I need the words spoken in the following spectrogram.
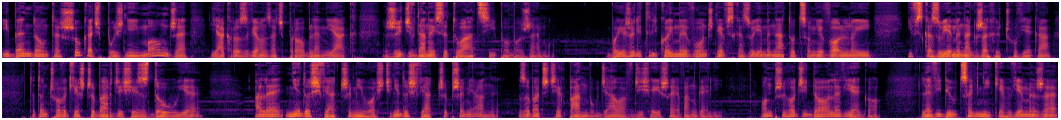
i będą też szukać później mądrze, jak rozwiązać problem, jak żyć w danej sytuacji po Bożemu. Bo jeżeli tylko i my włącznie wskazujemy na to, co nie wolno i, i wskazujemy na grzechy człowieka, to ten człowiek jeszcze bardziej się zdołuje, ale nie doświadczy miłości, nie doświadczy przemiany. Zobaczcie, jak Pan Bóg działa w dzisiejszej Ewangelii. On przychodzi do Lewiego. Lewi był celnikiem. Wiemy, że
